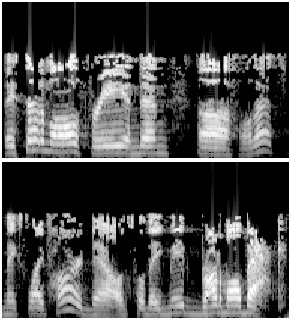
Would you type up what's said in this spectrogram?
They set them all free, and then uh, well, that makes life hard now. So they made brought them all back.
